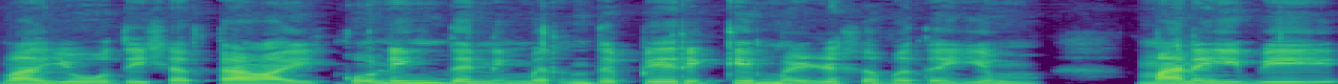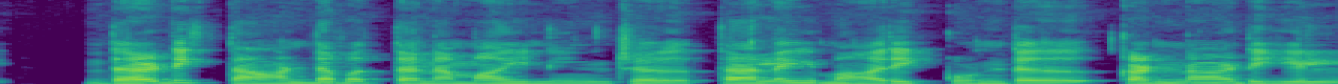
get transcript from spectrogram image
வயோதிக தாய் குனிந்து நிமிர்ந்து பெருக்கி மெழுகுவதையும் மனைவி தடி தாண்டவத்தனமாய் நின்று தலை மாறிக்கொண்டு கண்ணாடியில்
